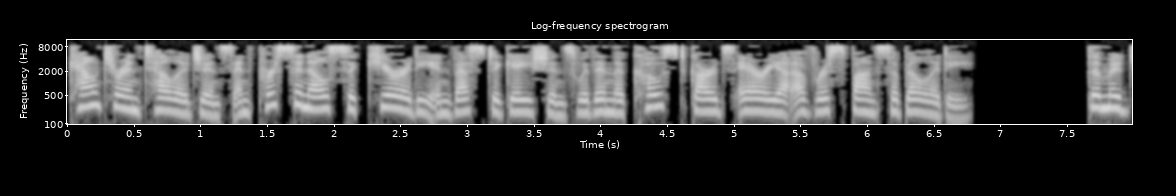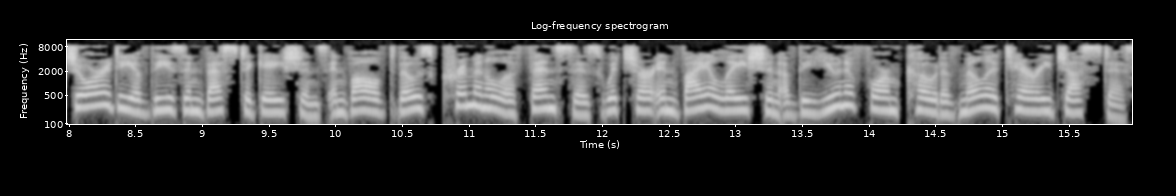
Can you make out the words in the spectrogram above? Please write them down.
counterintelligence and personnel security investigations within the Coast Guard's area of responsibility. The majority of these investigations involved those criminal offences which are in violation of the Uniform Code of Military Justice.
